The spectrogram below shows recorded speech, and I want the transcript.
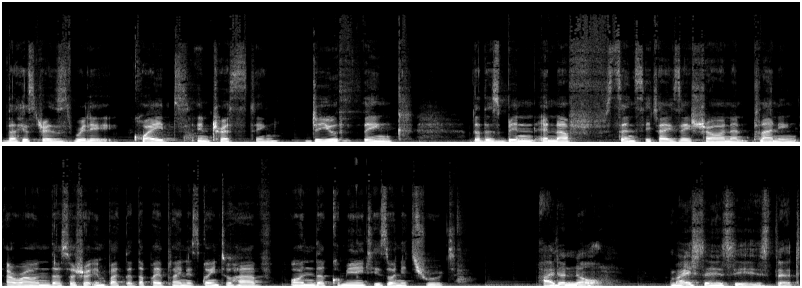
The history is really quite interesting. Do you think that there's been enough sensitization and planning around the social impact that the pipeline is going to have on the communities on its route? I don't know. My sense is that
